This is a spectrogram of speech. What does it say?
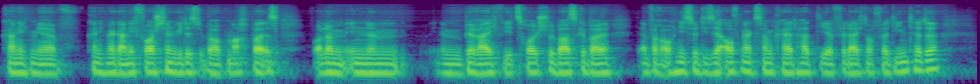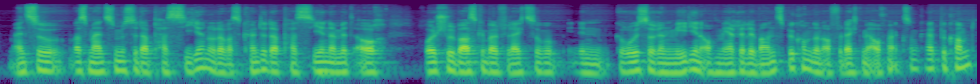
kann ich mir, kann ich mir gar nicht vorstellen, wie das überhaupt machbar ist. Vor allem in einem, in einem Bereich wie jetzt Rollstuhlbasketball, der einfach auch nicht so diese Aufmerksamkeit hat, die er vielleicht auch verdient hätte. Meinst du, was meinst du, müsste da passieren oder was könnte da passieren, damit auch Rollstuhlbasketball vielleicht so in den größeren Medien auch mehr Relevanz bekommt und auch vielleicht mehr Aufmerksamkeit bekommt?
